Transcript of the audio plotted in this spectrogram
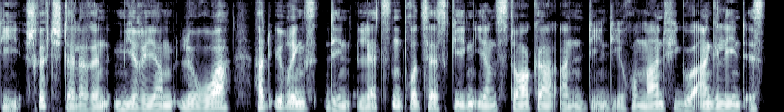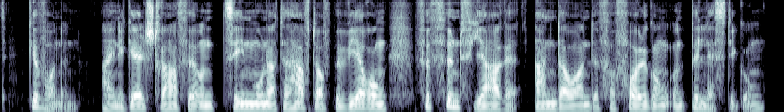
Die Schriftstellerin Miriam Leroy hat übrigens den letzten Prozess gegen ihren Stalker, an den die Romanfigur angelehnt ist, gewonnen. Eine Geldstrafe und zehn Monate Haft auf Bewährung für fünf Jahre andauernde Verfolgung und Belästigung.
